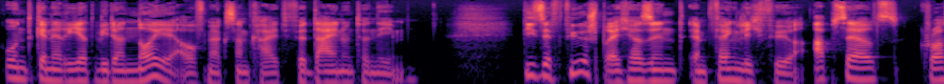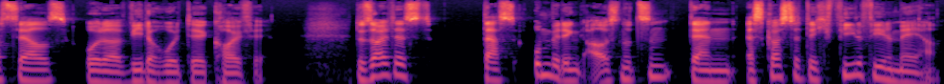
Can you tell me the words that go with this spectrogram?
und generiert wieder neue Aufmerksamkeit für dein Unternehmen. Diese Fürsprecher sind empfänglich für Upsells, Cross-Sells oder wiederholte Käufe. Du solltest das unbedingt ausnutzen, denn es kostet dich viel, viel mehr,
